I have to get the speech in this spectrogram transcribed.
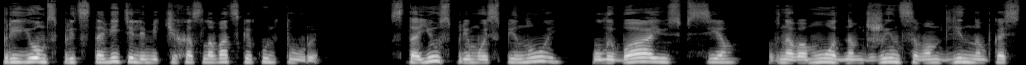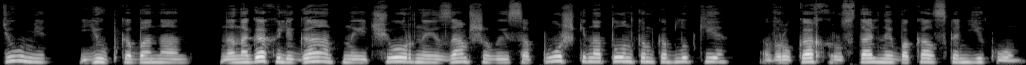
прием с представителями чехословацкой культуры. Стою с прямой спиной, улыбаюсь всем, в новомодном джинсовом длинном костюме, юбка-банан, на ногах элегантные черные замшевые сапожки на тонком каблуке, в руках хрустальный бокал с коньяком.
